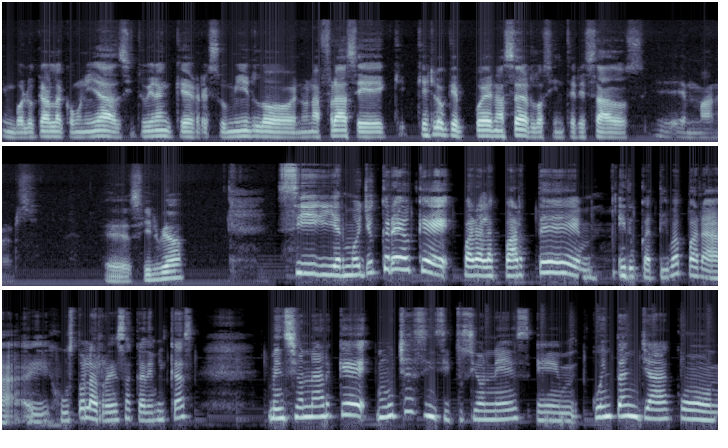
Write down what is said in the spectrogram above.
involucrar la comunidad. Si tuvieran que resumirlo en una frase, ¿qué, es lo que pueden hacer los interesados eh, en Manners? Eh, Silvia. Sí, Guillermo, yo creo que para la parte educativa para eh, justo las redes académicas, mencionar que muchas instituciones em, cuentan ya con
